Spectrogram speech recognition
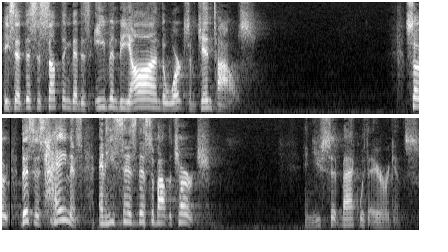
He said this is something that is even beyond the works of Gentiles. So this is heinous. And he says this about the church. And you sit back with arrogance.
